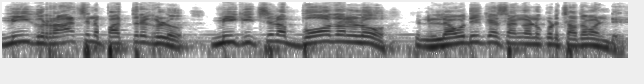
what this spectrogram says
మీకు రాసిన పత్రికలు మీకు ఇచ్చిన బోధనలో లౌదిక సంఘాన్ని కూడా చదవండి.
